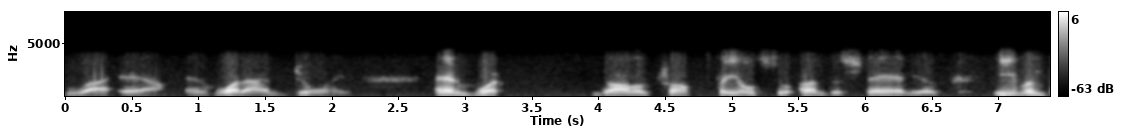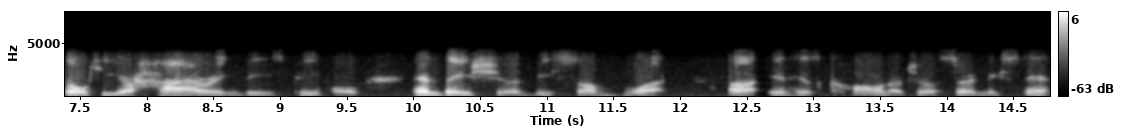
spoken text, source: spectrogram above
who I am and what I'm doing. And what Donald Trump fails to understand is even though he are hiring these people, and they should be somewhat uh, in his corner to a certain extent,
